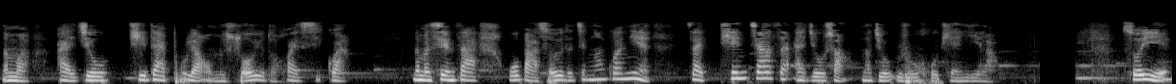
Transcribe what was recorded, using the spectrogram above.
那么艾灸替代不了我们所有的坏习惯。那么现在我把所有的健康观念再添加在艾灸上，那就如虎添翼了。所以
